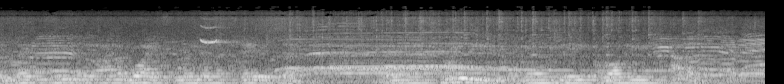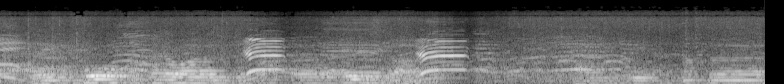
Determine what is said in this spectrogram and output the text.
In lane two for the Isle of Wight, William Davidson. Lane three for Guernsey, Ronnie Hallett. Lane four for Faroe Islands, Yep. Yep! And in number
